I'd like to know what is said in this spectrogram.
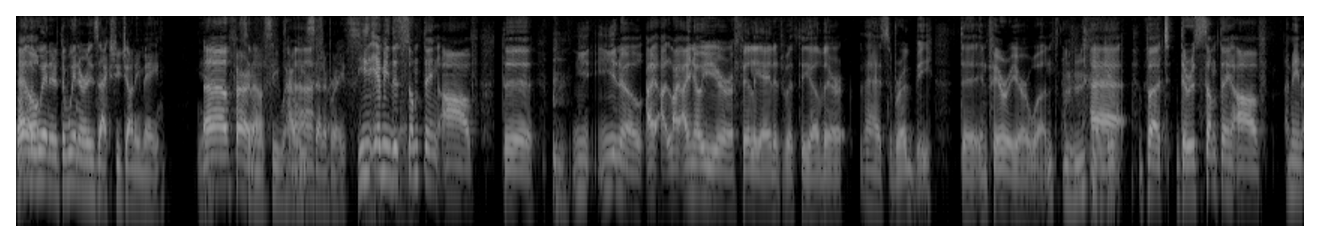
Well, the oh. winner, the winner is actually Jonny May. Oh, fair so enough. See how Ah, he celebrates. He, I mean, there's something of the, you, you know, I, I like I know you're affiliated with the other, the House of Rugby, the inferior one, uh, but there is something of, I mean,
